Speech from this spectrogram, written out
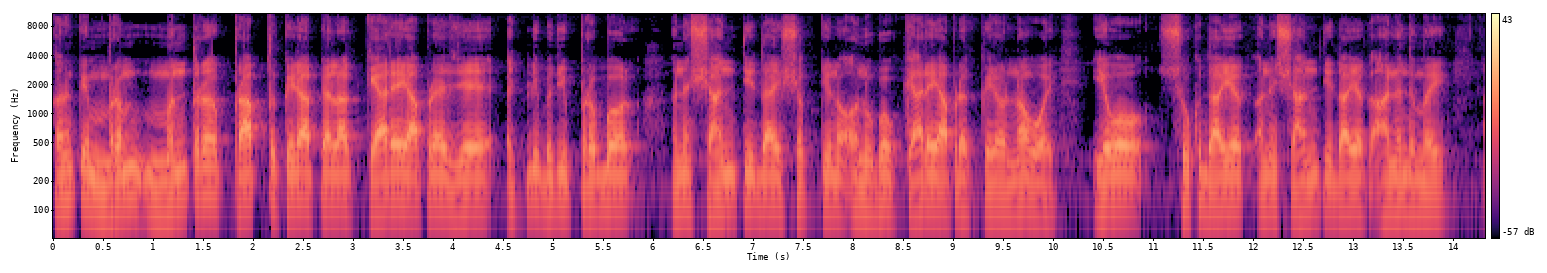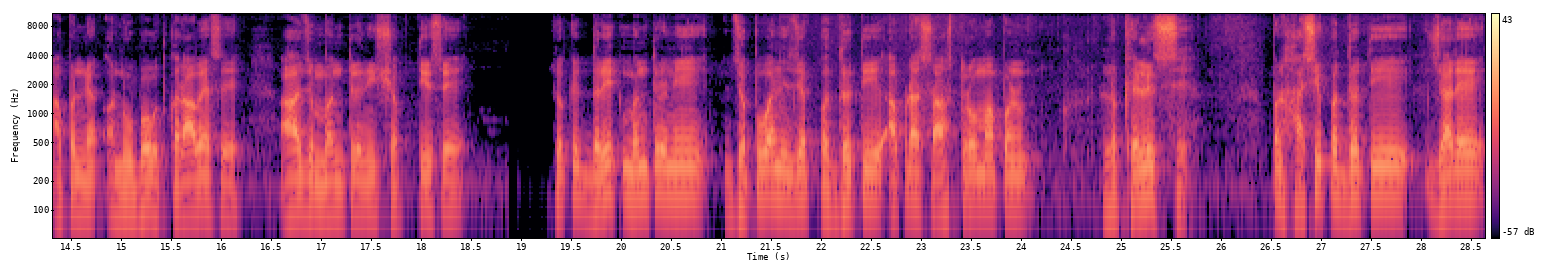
કારણ કે મ્રમ મંત્ર પ્રાપ્ત કર્યા પહેલાં ક્યારેય આપણે જે એટલી બધી પ્રબળ અને શાંતિદાયી શક્તિનો અનુભવ ક્યારેય આપણે કર્યો ન હોય, એવો સુખદાયક અને શાંતિદાયક આનંદમય આપણને અનુભવ કરાવે છે. આ જ મંત્રની શક્તિ છે. જોકે દરેક મંત્રની જપવાની જે પદ્ધતિ આપણા શાસ્ત્રોમાં પણ લખેલી જ છે. પણ હાસી પદ્ધતિ જ્યારે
